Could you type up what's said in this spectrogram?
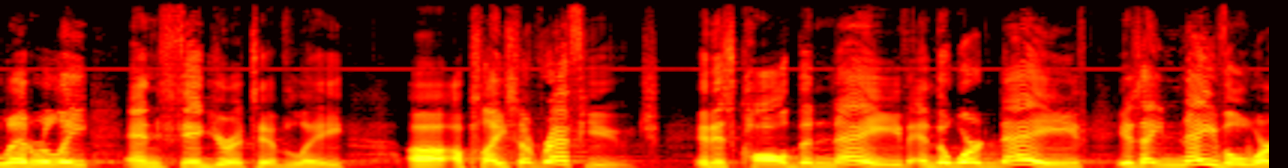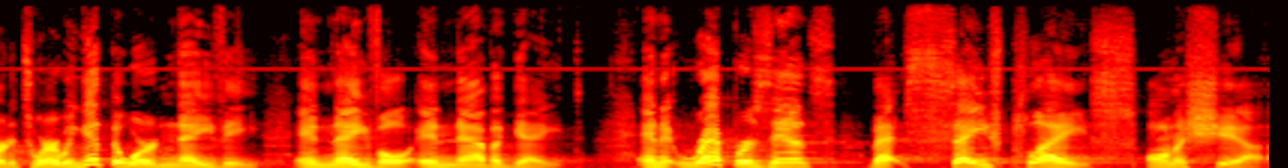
literally and figuratively uh, a place of refuge. It is called the nave, and the word nave is a naval word. It's where we get the word navy and naval and navigate. And it represents that safe place on a ship.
